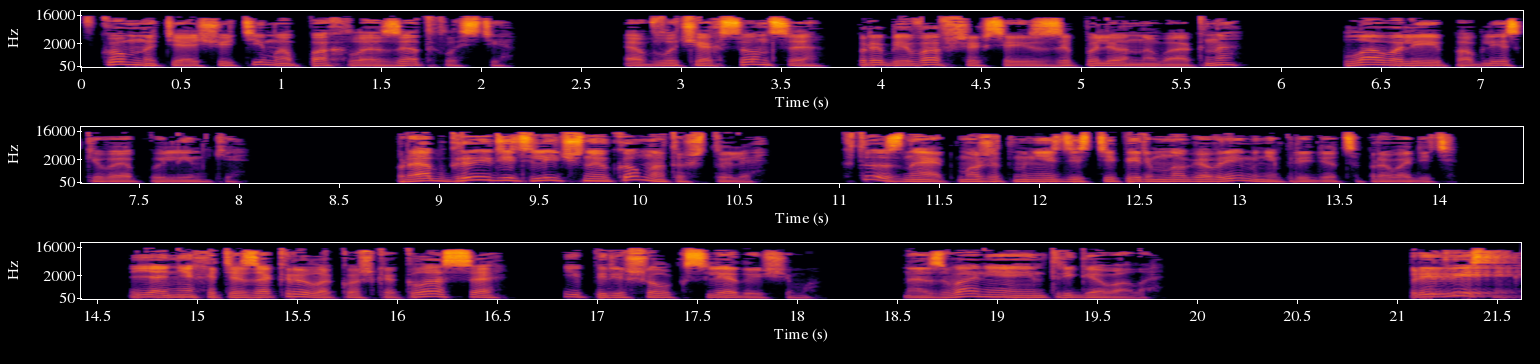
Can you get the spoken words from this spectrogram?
В комнате ощутимо пахло затхлостью, а в лучах солнца, пробивавшихся из запыленного окна, плавали, поблескивая пылинки. Проапгрейдить личную комнату, что ли? Кто знает, может, мне здесь теперь много времени придется проводить. Я нехотя закрыл окошко класса и перешел к следующему. Название интриговало. Предвестник.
